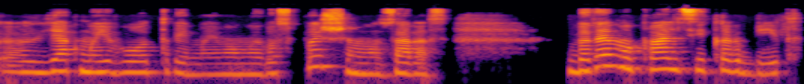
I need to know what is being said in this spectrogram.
е, як ми його отримаємо, ми розпишемо зараз. Беремо кальцій карбід.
